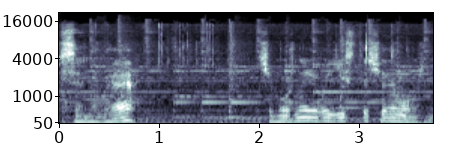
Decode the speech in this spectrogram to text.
Все нове. Чи можна його їсти, чи не можна?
